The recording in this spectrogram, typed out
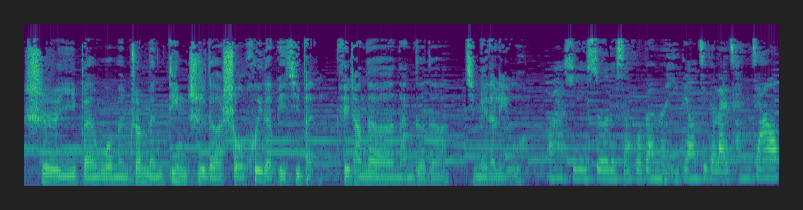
是一本我们专门定制的手绘的笔记本，非常的难得的精美的礼物。哇，所以所有的小伙伴们一定要记得来参加哦。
